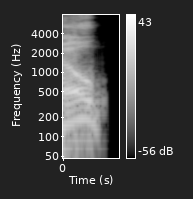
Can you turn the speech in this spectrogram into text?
Nope.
